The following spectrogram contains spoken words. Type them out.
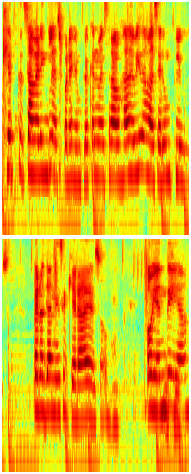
que saber inglés, por ejemplo, que nuestra hoja de vida va a ser un plus, pero ya ni siquiera eso. Hoy en día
